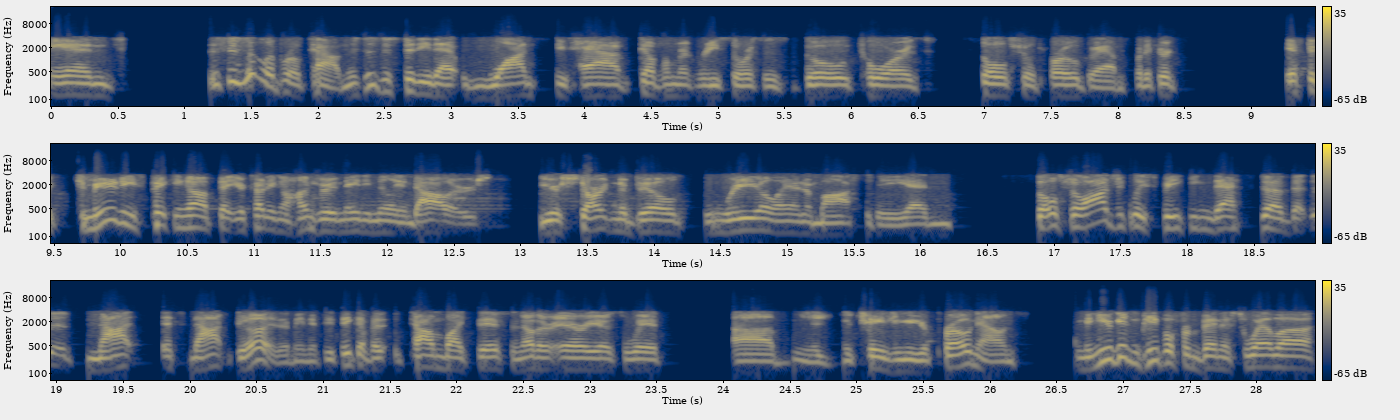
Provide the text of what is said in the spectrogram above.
and this is a liberal town. This is a city that wants to have government resources go towards social programs. But if you're if the community is picking up that you're cutting 180 million dollars, you're starting to build real animosity. And sociologically speaking, that's uh, that, not it's not good. I mean, if you think of a town like this and other areas with uh, you know, the changing of your pronouns, I mean, you're getting people from Venezuela,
